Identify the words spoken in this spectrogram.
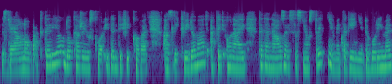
s reálnou baktériou, dokáže ju skôr identifikovať a zlikvidovať a keď ona aj teda naozaj sa s ňou stretneme, tak jej nedovolíme,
